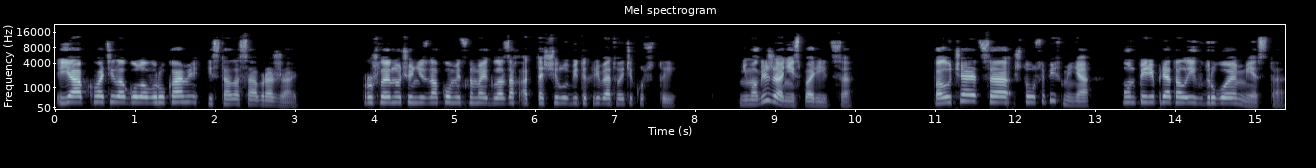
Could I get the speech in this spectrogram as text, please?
я обхватила голову руками и стала соображать. Прошлой ночью незнакомец на моих глазах оттащил убитых ребят в эти кусты. Не могли же они испариться? Получается, что, усыпив меня, он перепрятал их в другое место.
